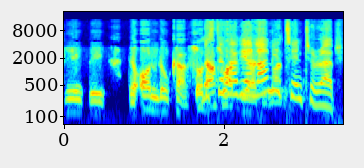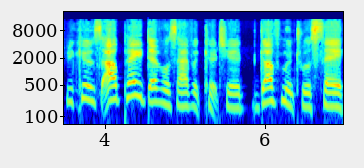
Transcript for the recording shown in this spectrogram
being the the onlookers. So Mr. that's what Vavi, allow me to interrupt because I'll play devil's advocate here. Government will say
